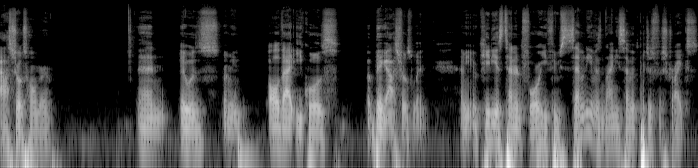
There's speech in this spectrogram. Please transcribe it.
Astros homer. And it was, I mean, all that equals a big Astros win. I mean, Urquidy is 10 and 4. He threw 70 of his 97 pitches for strikes.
